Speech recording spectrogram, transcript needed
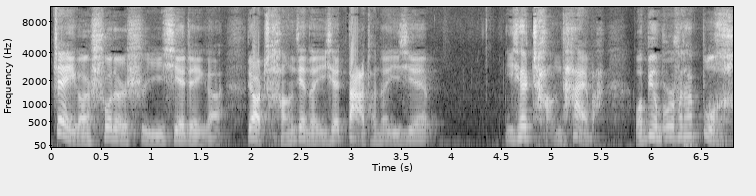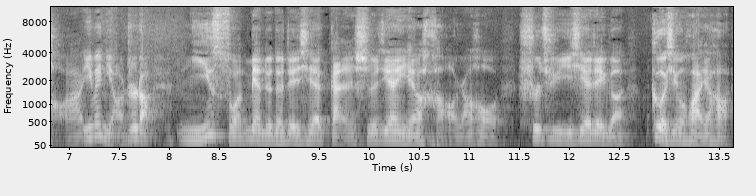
这个说的是一些这个比较常见的一些大团的一些。一些常态吧，我并不是说它不好啊，因为你要知道，你所面对的这些赶时间也好，然后失去一些这个个性化也好，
